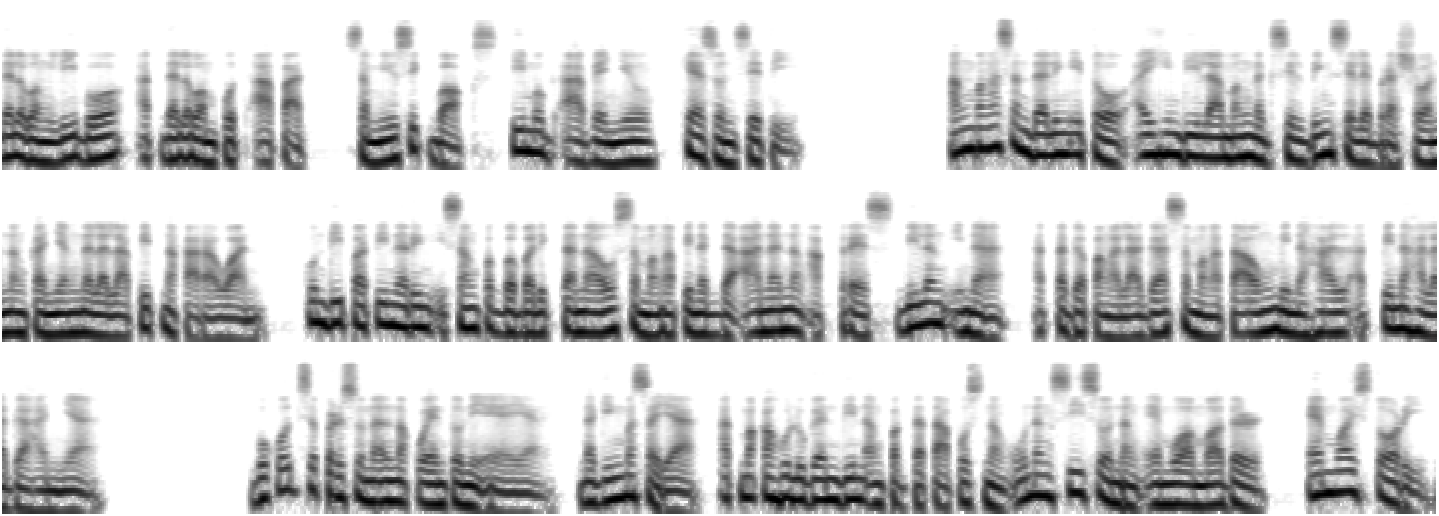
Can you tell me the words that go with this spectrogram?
2024 sa Music Box, Timog Avenue, Quezon City. Ang mga sandaling ito ay hindi lamang nagsilbing selebrasyon ng kanyang nalalapit na karawan, kundi pati na rin isang pagbabalik tanaw sa mga pinagdaanan ng aktres bilang ina at tagapangalaga sa mga taong minahal at pinahalagahan niya. Bukod sa personal na kwento ni Ea, naging masaya at makahulugan din ang pagtatapos ng unang season ng MWA Mother, MY Story,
